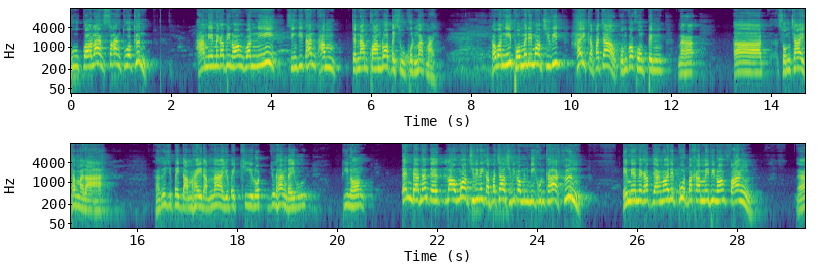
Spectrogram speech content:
ถูกก่อร่างสร้างตัวขึ้น อาเมนไหมครับพี่น้องวันนี้สิ่งที่ท่านทำจะนำความรอดไปสู่คนมากมายถ้าวันนี้ผมไม่ได้มอบชีวิต ให้กับพระเจ้า ผมก็คงเป็นนะฮะสมชายธรรมดาอ่าคือจะไปดำให้ดำหน้าอยู่ไปขี่รถอยู่ทางใดบุพี่น้อง เป็นแบบนั้นแต่เรามอบชีวิตให้กับพระเจ้าชีวิตเรามันมีคุณค่าขึ้นเอเมนไหมครับ อย่างน้อยได้พูดประคำให้พี่น้องฟังนะ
